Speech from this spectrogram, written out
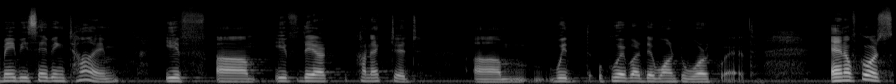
may be saving time if, um, if they are connected um, with whoever they want to work with. And of course,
